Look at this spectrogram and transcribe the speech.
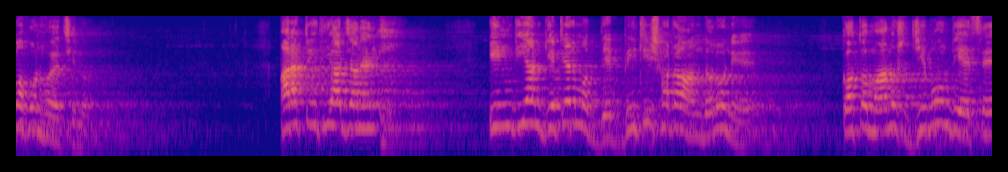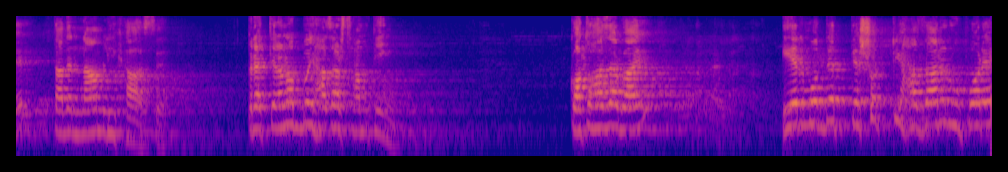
বপন হয়েছিল। আর একটা ইতিহাস জানেন, ইন্ডিয়ান গেটের মধ্যে ব্রিটিশ হটাও আন্দোলনে কত মানুষ জীবন দিয়েছে তাদের নাম লিখা আছে। প্রায় তিরানব্বই হাজার সামথিং। কত হাজার ভাই? এর মধ্যে তেষট্টি হাজারের উপরে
